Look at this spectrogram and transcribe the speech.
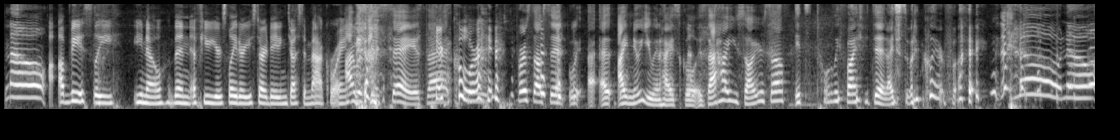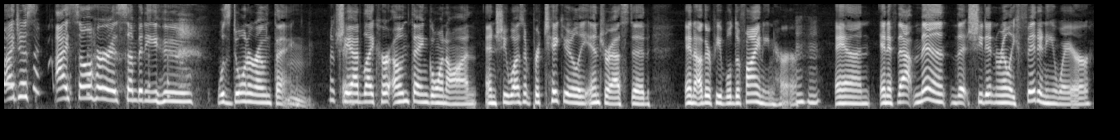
No, Obviously, you know. Then a few years later, you started dating Justin McElroy. I was gonna say, is a that cool rider. First off, Sid, I, I knew you in high school. Is that how you saw yourself? It's totally fine if you did. I just want to clarify. no, no. I just I saw her as somebody who was doing her own thing. Hmm. She Okay. had like her own thing going on, and she wasn't particularly interested in other people defining her. Mm-hmm. And and if that meant that she didn't really fit anywhere,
